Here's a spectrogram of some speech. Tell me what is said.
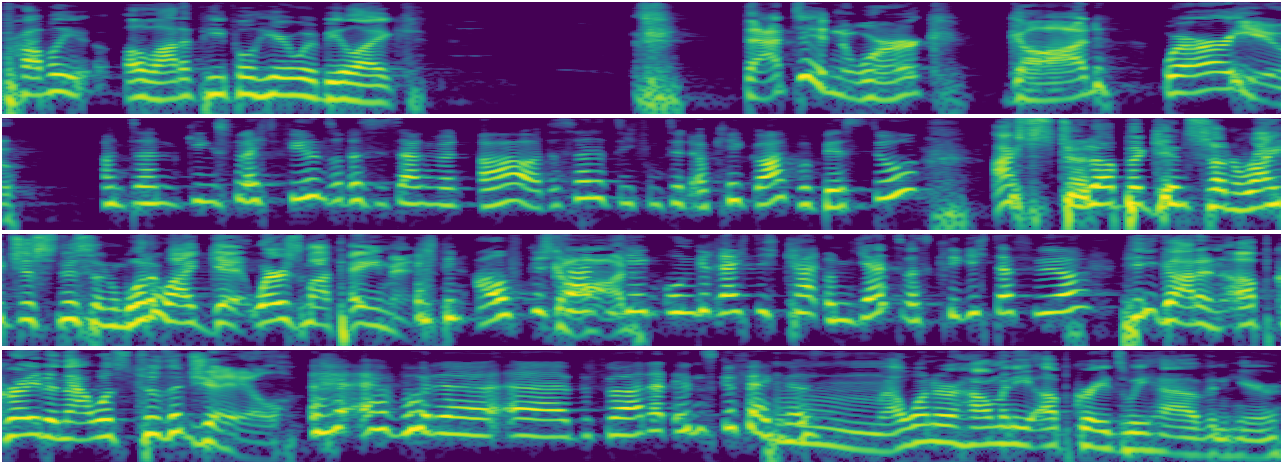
Probably a lot of people here would be like, that didn't work. God, where are you? Und dann ging es vielleicht vielen so, dass sie sagen würden, oh, das hat jetzt nicht funktioniert. Okay, Gott, wo bist du? I stood up against unrighteousness and what do I get? Where's my payment? Ich bin aufgestanden God. gegen Ungerechtigkeit und jetzt, was kriege ich dafür? He got an upgrade and that was to the jail. Er wurde äh, befördert ins Gefängnis. Hmm, I wonder how many upgrades we have in here.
